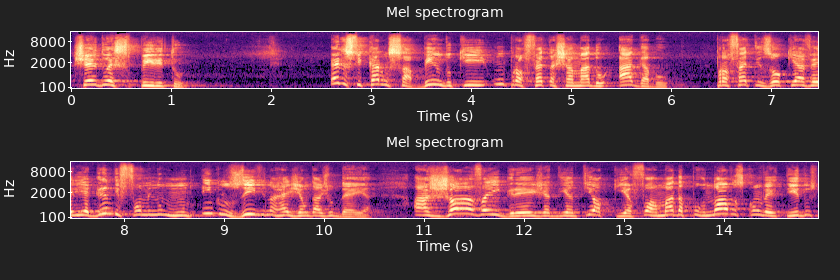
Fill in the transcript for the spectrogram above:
cheia do Espírito. Eles ficaram sabendo que um profeta chamado Ágabo profetizou que haveria grande fome no mundo, inclusive na região da Judéia. A jovem igreja de Antioquia, formada por novos convertidos,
